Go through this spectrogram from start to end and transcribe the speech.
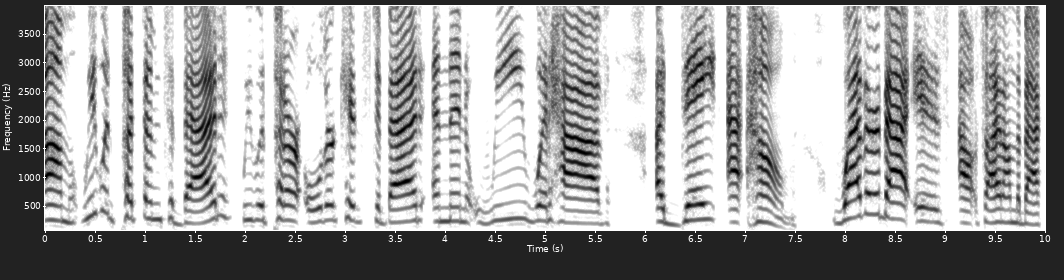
Um, we would put them to bed, we would put our older kids to bed, and then we would have a date at home whether that is outside on the back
